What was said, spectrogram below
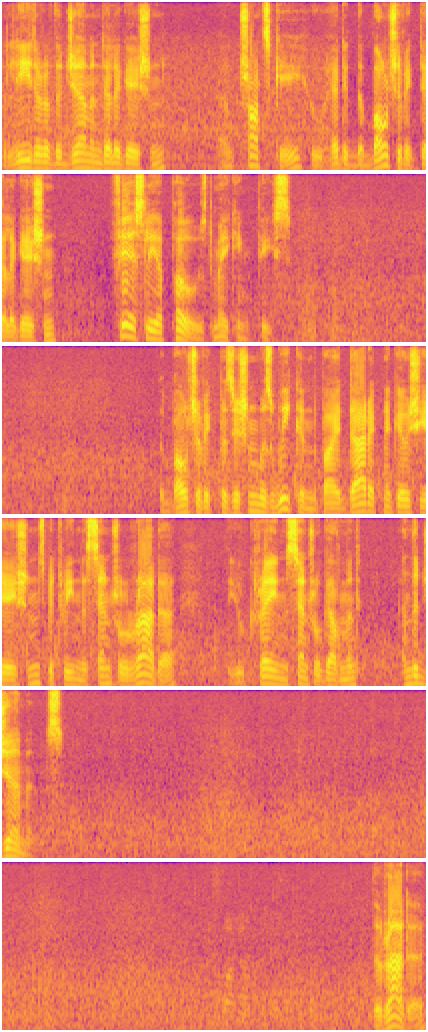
the leader of the German delegation, and Trotsky, who headed the Bolshevik delegation, fiercely opposed making peace. The Bolshevik position was weakened by direct negotiations between the Central Rada the Ukraine central government, and the Germans. The Rada,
